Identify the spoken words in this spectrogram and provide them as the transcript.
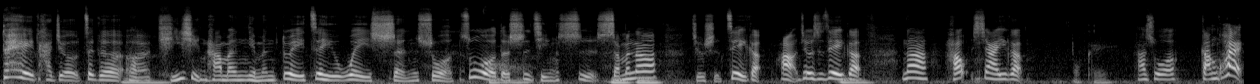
对，他就这个呃提醒他们，你们对这一位神所做的事情是什么呢？就是这个，好，就是这个。那好，下一个。OK。他说：“赶快。”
